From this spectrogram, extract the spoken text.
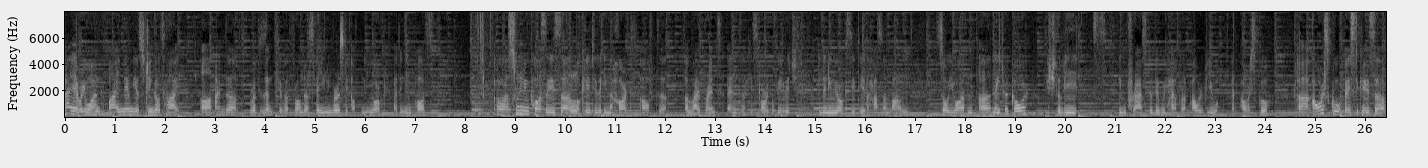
Hi everyone, my name is Jingo Cai. Uh, I'm the representative from the State University of New York at New Paltz. Uh, SUNY New Paltz is uh, located in the heart of the vibrant and historical village in the New York City, the Hudson Valley. So you are a nature goer, you should be impressed that we have uh, our view at our school. Uh, our school basically is a,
